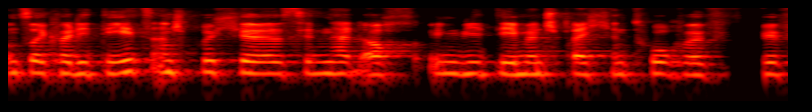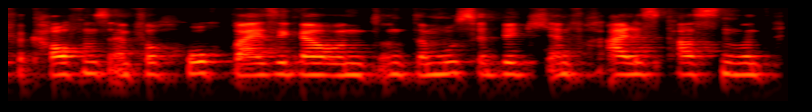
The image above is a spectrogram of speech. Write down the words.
unsere Qualitätsansprüche sind halt auch irgendwie dementsprechend hoch, weil wir verkaufen es einfach hochpreisiger und, und da muss halt wirklich einfach alles passen. Und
